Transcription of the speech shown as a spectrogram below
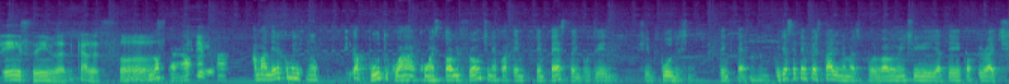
Sim, sim, velho. Cara, só. Nossa, a, incrível. a, a maneira como ele Não. Fica puto com a, com a Stormfront, né, com a tem, Tempesta em português, achei podre isso, né? Tempesta. Uhum. Podia ser Tempestade, né, mas provavelmente ia ter copyright.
